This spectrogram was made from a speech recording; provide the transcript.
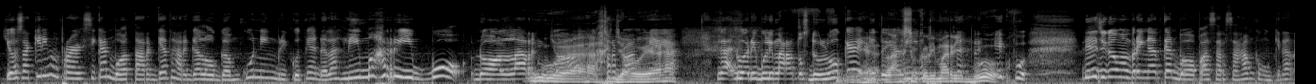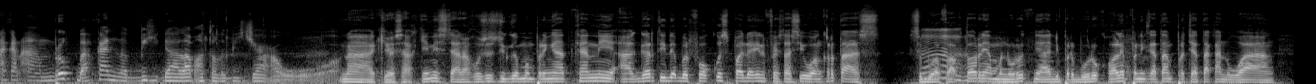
Kiyosaki ini memproyeksikan bahwa target harga logam kuning berikutnya adalah 5000 dolar Wah, jauh ya. Nggak 2500 dulu kayak Iya, gitu ya. langsung ke 5.000. 5.000. Dia juga memperingatkan bahwa pasar saham kemungkinan akan ambruk bahkan lebih dalam atau lebih jauh. Nah, Kiyosaki ini secara khusus juga memperingatkan nih agar tidak berfokus pada investasi uang kertas. Sebuah faktor yang menurutnya diperburuk oleh peningkatan percetakan uang.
